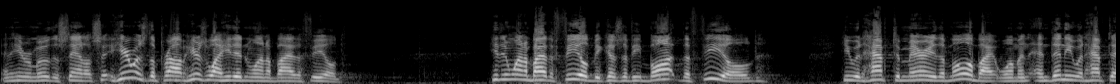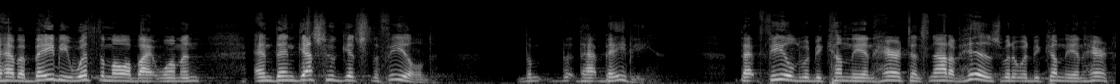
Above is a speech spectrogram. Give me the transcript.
And he removed the sandal. So here was the problem. Here's why he didn't want to buy the field. He didn't want to buy the field because if he bought the field, he would have to marry the Moabite woman, and then he would have to have a baby with the Moabite woman, and then guess who gets the field? The, the, that baby. That field would become the inheritance not of his, but it would become the inheritance.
